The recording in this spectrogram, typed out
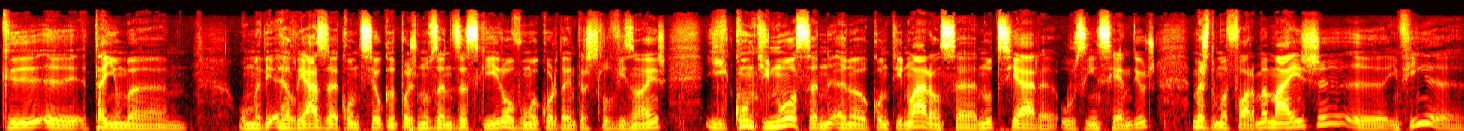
que eh, têm uma. Uma, aliás, aconteceu que depois, nos anos a seguir, houve um acordo entre as televisões e continuou-se continuaram-se a noticiar os incêndios, mas de uma forma mais, eh, enfim... Eh,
